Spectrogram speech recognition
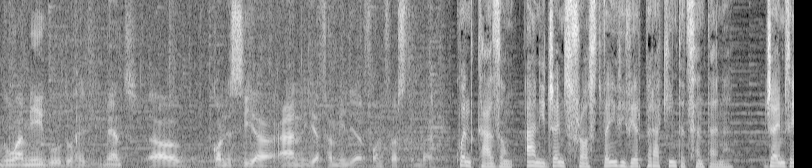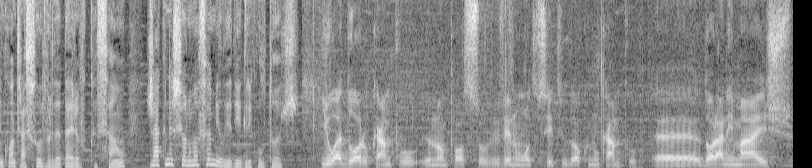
de um amigo do regimento uh, conheci a Anne e a família von Furstenberg. Quando casam, Anne e James Frost vêm viver para a Quinta de Santana. James encontra a sua verdadeira vocação, já que nasceu numa família de agricultores. Eu adoro o campo, eu não posso viver num outro sítio do que no campo. Uh, adoro animais,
